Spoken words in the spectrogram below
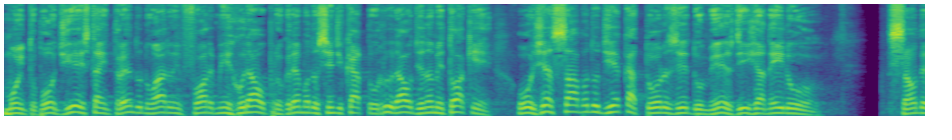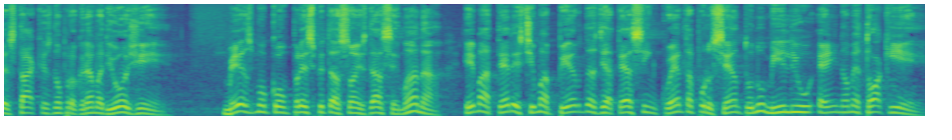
Muito bom dia, está entrando no ar o Informe Rural, programa do Sindicato Rural de Namitoque. Hoje é sábado, dia 14 do mês de janeiro. São destaques no programa de hoje. Mesmo com precipitações da semana, Emater estima perdas de até 50% no milho em Nametoque.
